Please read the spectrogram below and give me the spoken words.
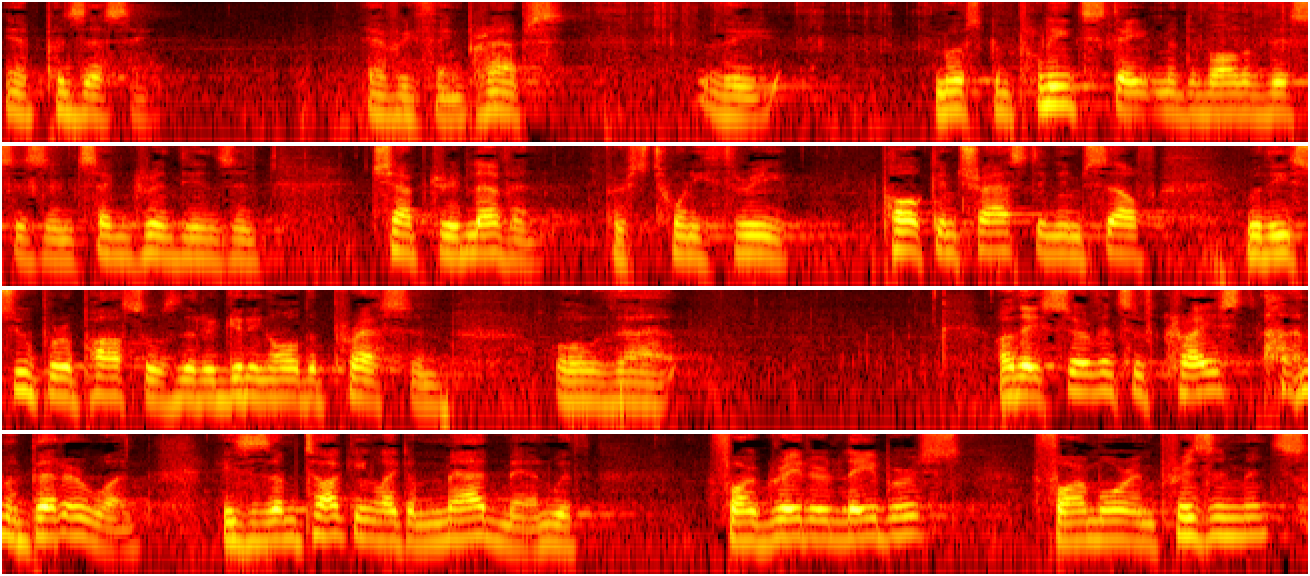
yet possessing everything. Perhaps the most complete statement of all of this is in 2 Corinthians in chapter 11, verse 23. Paul contrasting himself with these super apostles that are getting all the press and all of that. Are they servants of Christ? I'm a better one. He says, I'm talking like a madman with far greater labors, far more imprisonments,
